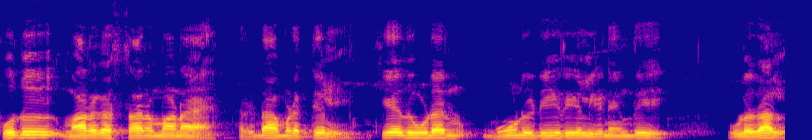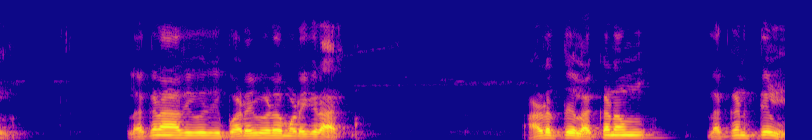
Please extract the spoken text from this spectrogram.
பொது மாரகஸ்தானமான இரண்டாம் இடத்தில் கேதுவுடன் மூணு டிகிரியில் இணைந்து உள்ளதால் லக்னாதிபதி படைவிடம் அடைகிறார். அடுத்து லக்கணம் லக்கணத்தில்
